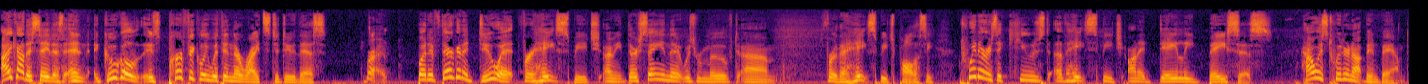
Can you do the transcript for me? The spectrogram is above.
I got to say this, and Google is perfectly within their rights to do this. Right. But if they're going to do it for hate speech, I mean, they're saying that it was removed um, for the hate speech policy. Twitter is accused of hate speech on a daily basis. How has Twitter not been banned?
